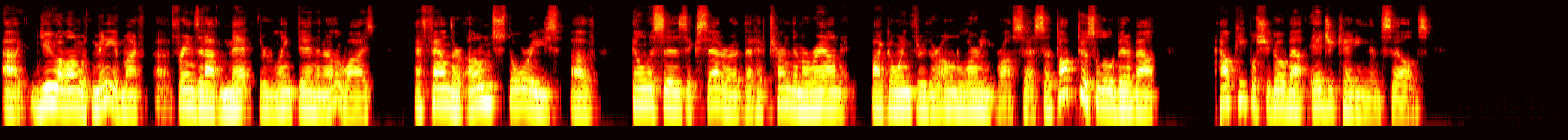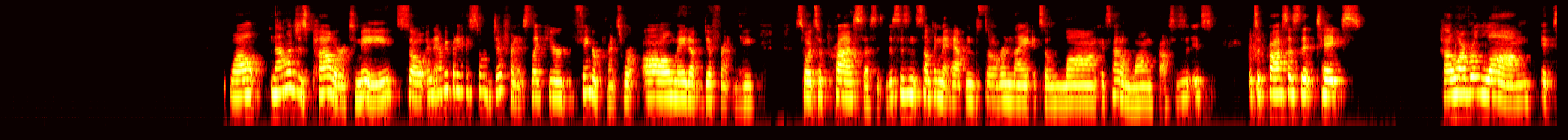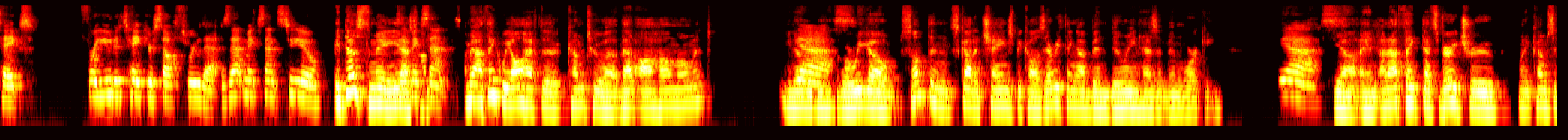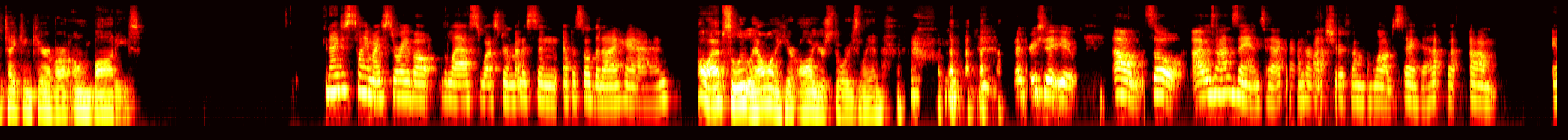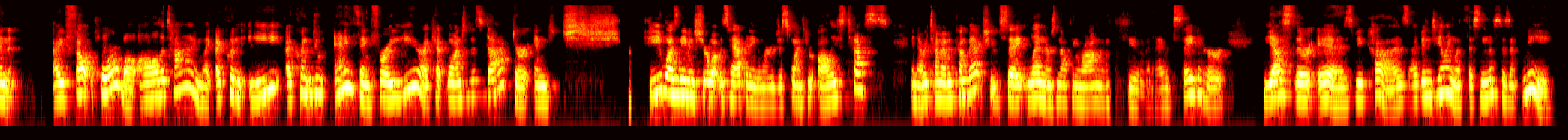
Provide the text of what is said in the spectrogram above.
uh, you, along with many of my uh, friends that I've met through LinkedIn and otherwise, have found their own stories of illnesses, et cetera, that have turned them around by going through their own learning process. So, talk to us a little bit about how people should go about educating themselves. Well, knowledge is power to me. So, and everybody's so different. It's like your fingerprints, we're all made up differently. So it's a process. This isn't something that happens overnight. It's a long, it's not a long process. It's it's a process that takes however long it takes for you to take yourself through that. Does that make sense to you? It does to me. Does yes. that make sense? I mean, I think we all have to come to a, that aha moment, you know, yes. where we go, something's got to change because everything I've been doing hasn't been working. Yes. Yeah. And, and I think that's very true when it comes to taking care of our own bodies. Can I just tell you my story about the last Western medicine episode that I had? Oh, absolutely. I want to hear all your stories, Lynne. I appreciate you. Um, so I was on Zantac. I'm not sure if I'm allowed to say that, but um, and I felt horrible all the time. Like I couldn't eat, I couldn't do anything for a year. I kept going to this doctor, and she, she wasn't even sure what was happening. We were just going through all these tests and every time I would come back, she would say, Lynne, there's nothing wrong with you. And I would say to her, Yes, there is, because I've been dealing with this and this isn't me.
